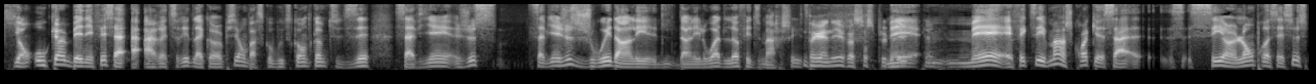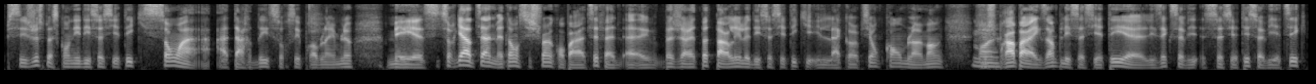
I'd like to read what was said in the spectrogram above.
qui ont aucun bénéfice à, à retirer de la corruption parce qu'au bout du compte, comme tu disais, ça vient juste ça vient juste jouer dans les dans les lois de l'offre et du marché. Drainer les ressources publiques. Mais, mais effectivement, je crois que ça c'est un long processus, puis c'est juste parce qu'on est des sociétés qui sont attardées sur ces problèmes-là. Mais euh, si tu regardes, admettons, si je fais un comparatif, j'arrête pas de parler là, des sociétés qui la corruption comble un manque. Je prends par exemple les sociétés, euh, les ex-sociétés soviétiques,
